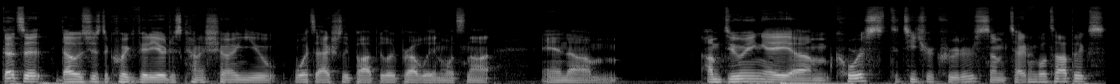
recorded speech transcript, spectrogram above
that's it. That was just a quick video, just kind of showing you what's actually popular, probably, and what's not. And um, I'm doing a um, course to teach recruiters some technical topics.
